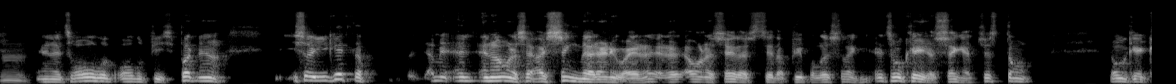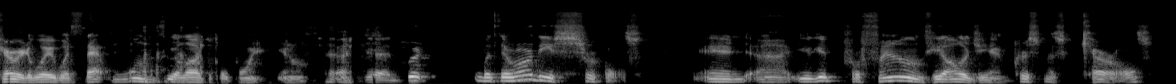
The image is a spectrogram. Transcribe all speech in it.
mm. and it's all of all the piece. But now, so you get the I mean, and, and I want to say, I sing that anyway. And I want to say this to the people listening. It's okay to sing it. Just don't, don't get carried away with that one theological point, you know. Good. But, but there are these circles and uh, you get profound theology in Christmas carols.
